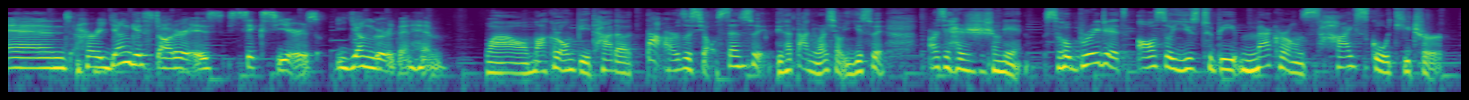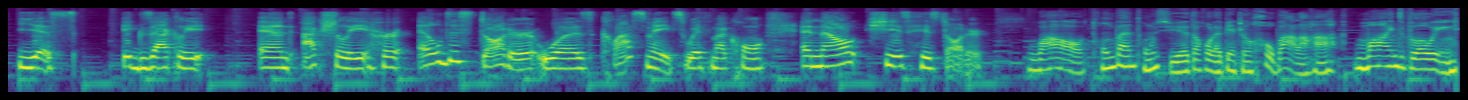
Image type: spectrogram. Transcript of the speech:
And her youngest daughter is six years younger than him. 哇哦，马克龙比他的大儿子小三岁，比他大女儿小一岁，而且还是师生恋。So Brigitte also used to be Macron's high school teacher. Yes, exactly. And actually, her eldest daughter was classmates with Macron. And now she is his daughter. 哇哦，同班同学到后来变成后爸了哈，mind blowing。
